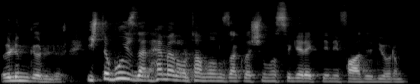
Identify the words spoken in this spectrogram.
ölüm görülür. İşte bu yüzden hemen ortamdan uzaklaşılması gerektiğini ifade ediyorum.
